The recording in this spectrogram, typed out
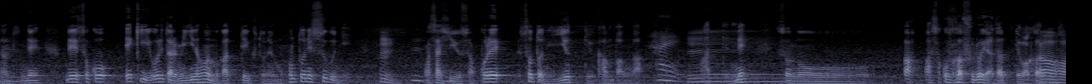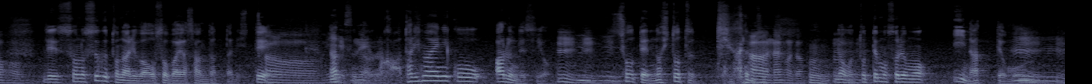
なんですね、でそこ駅降りたら右の方に向かっていくとねもう本当にすぐにうん。うん朝日湯さん。これ外に「湯」っていう看板がはい。あってね。そのああそこが風呂屋だって分かあるんですあでそのすぐ隣はお蕎麦屋さんだったりしていんいですね。なんか当たり前にこうあるんですよ。うんうんうん。商店の一つっていうああ感なるほど。じ、うん、なんかとってもそれもいいなって思うんううん。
